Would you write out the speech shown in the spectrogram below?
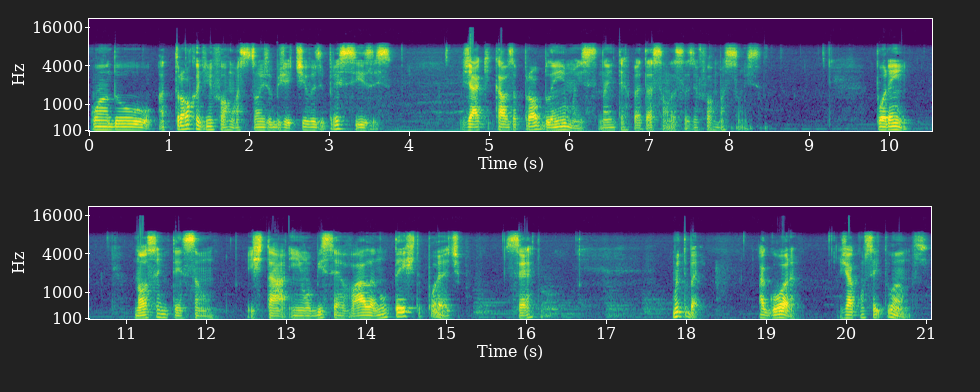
quando a troca de informações objetivas e precisas, já que causa problemas na interpretação dessas informações. Porém, nossa intenção está em observá-la no texto poético, certo? Muito bem, agora já conceituamos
